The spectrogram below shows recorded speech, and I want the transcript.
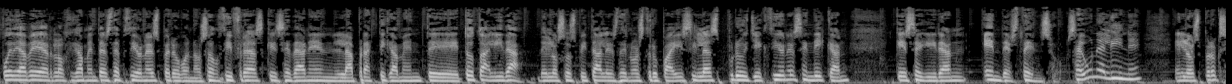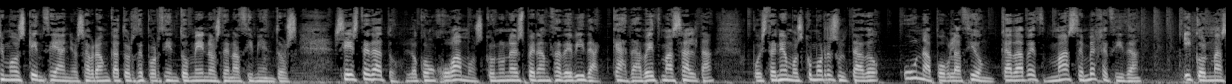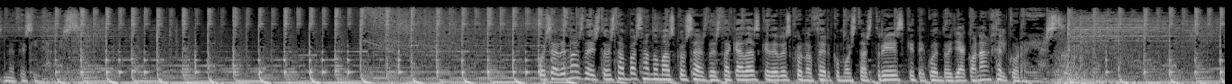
Puede haber, lógicamente, excepciones, pero bueno, son cifras que se dan en la prácticamente totalidad de los hospitales de nuestro país y las proyecciones indican que seguirán en descenso. Según el INE, en los próximos 15 años habrá un 14% menos de nacimientos. Si este dato lo conjugamos con una esperanza de vida cada vez más alta, pues tenemos como resultado una población cada vez más envejecida y con más necesidades. Pues además de esto, están pasando más cosas destacadas que debes conocer, como estas tres que te cuento ya con Ángel Correas.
